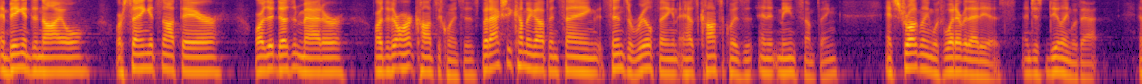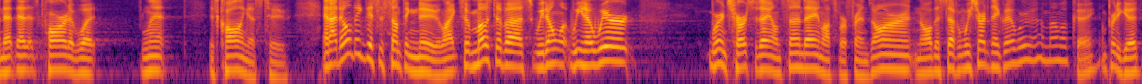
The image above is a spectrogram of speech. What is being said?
and being in denial or saying it's not there or that it doesn't matter or that there aren't consequences, but actually coming up and saying that sin's a real thing and it has consequences and it means something and struggling with whatever that is and just dealing with that. And that, that's part of what Lent is calling us to. And I don't think this is something new. Like, so most of us, we don't want, we, you know, we're, we're in church today on Sunday and lots of our friends aren't and all this stuff. And we start to think, well, I'm, I'm okay. I'm pretty good.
